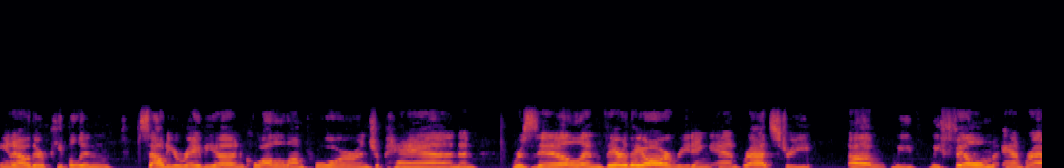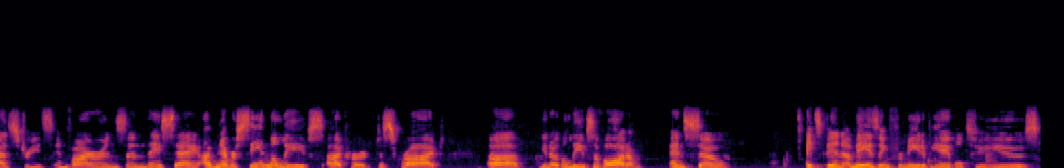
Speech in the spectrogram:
you know, there are people in Saudi Arabia and Kuala Lumpur and Japan and Brazil, and there they are reading Anne Bradstreet um, we we film Anne Bradstreet's environs, and they say, "I've never seen the leaves I've heard described." Uh, you know, the leaves of autumn, and so it's been amazing for me to be able to use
